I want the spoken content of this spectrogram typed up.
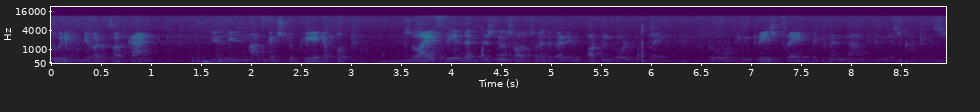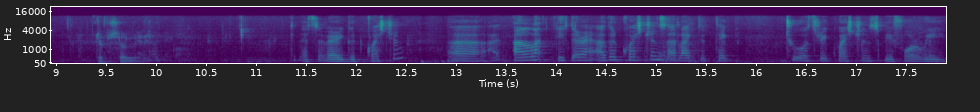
Do we need to develop a brand in these markets to create a pull? So I feel that business also has a very important role to play to increase trade between, uh, between these countries. Absolutely. Any, any comment? That's a very good question. Uh, I, I'll like, if there are other questions, I'd like to take two or three questions before we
